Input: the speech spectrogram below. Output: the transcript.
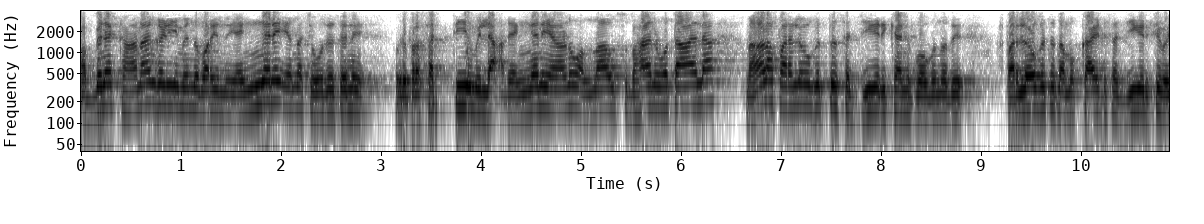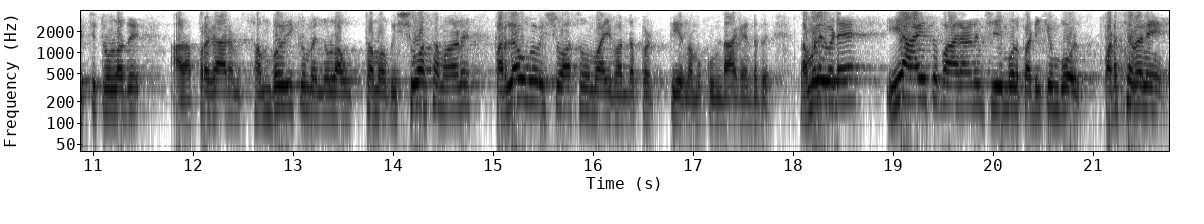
റബ്ബിനെ കാണാൻ കഴിയുമെന്ന് പറയുന്നു. എങ്ങനെ എന്ന ചോദ്യത്തിന് ഒരു പ്രസക്തിയുമില്ല. അതെങ്ങനെയാണോ അള്ളാഹു സുബാനുവത്താല നാളെ പരലോകത്ത് സജ്ജീകരിക്കാൻ പോകുന്നത്. പരലോകത്ത് നമുക്കായിട്ട് സജ്ജീകരിച്ച് വെച്ചിട്ടുള്ളത് അത് അപ്രകാരം സംഭവിക്കുമെന്നുള്ള ഉത്തമ വിശ്വാസമാണ് പരലോക വിശ്വാസവുമായി ബന്ധപ്പെടുത്തി നമുക്കുണ്ടാകേണ്ടത്. നമ്മളിവിടെ ഈ ആയത്ത് പാരായണം ചെയ്യുമ്പോൾ പഠിക്കുമ്പോൾ പഠിച്ചവനെ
